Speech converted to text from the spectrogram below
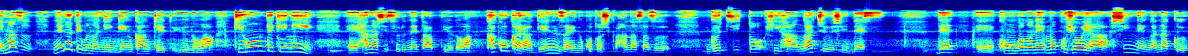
えまずネガティブの人間関係というのは基本的に、え話するネタっていうのは過去から現在のことしか話さず愚痴と批判が中心です。で、え今後のね目標や信念がなく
